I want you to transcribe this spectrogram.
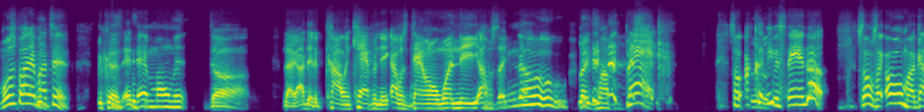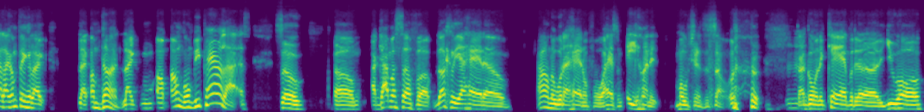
Multiply that by mm. 10. Because at that moment, dog, like I did a Colin Kaepernick. I was down on one knee. I was like, no, like my back. So I couldn't uh. even stand up. So I was like, oh my God. Like I'm thinking like, like I'm done. Like I'm, I'm gonna be paralyzed. So um I got myself up. Luckily I had um, I don't know what I had them for. I had some 800 Motrins or something. Mhm. I go in the cab with the uh, U-Haul.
